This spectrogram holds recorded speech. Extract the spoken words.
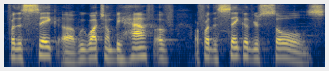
for the sake of. We watch on behalf of, or for the sake of your souls.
